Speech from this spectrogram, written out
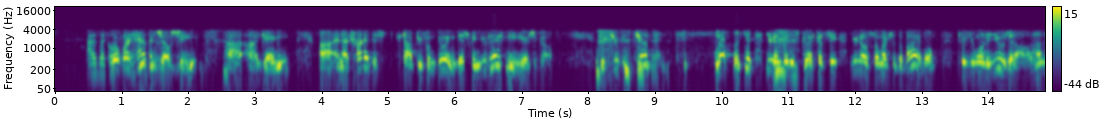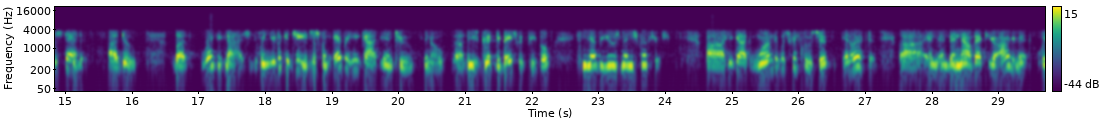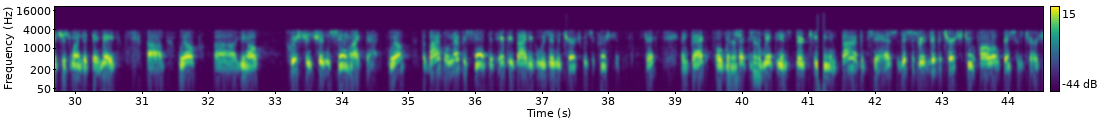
I was like, okay. Well, what happens, is- uh, uh, Jamie, uh, and I tried to stop you from doing this when you left me years ago, but you be jumping. No, but you, you, but it's good because see, you know so much of the Bible till you want to use it all. I understand it, I do. But recognize when you look at Jesus, whenever he got into you know uh, these good debates with people, he never used many scriptures. Uh, he got one that was conclusive and left it. Uh, and, and then now back to your argument, which is one that they make. Uh, well, uh, you know, Christians shouldn't sin like that. Well, the Bible never said that everybody who was in the church was a Christian. Okay. In fact, over in Second Corinthians 13 and 5, it says, this is written to the church too. Paul wrote this to the church.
